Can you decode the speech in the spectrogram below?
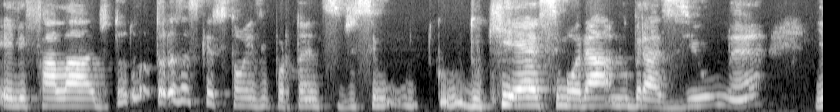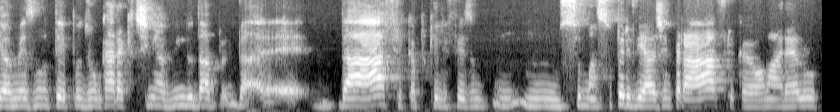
ele fala de tudo, todas as questões importantes de se, do que é se morar no Brasil, né? E ao mesmo tempo de um cara que tinha vindo da, da, da África, porque ele fez um, um, uma super viagem para a África, o Amarelo,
